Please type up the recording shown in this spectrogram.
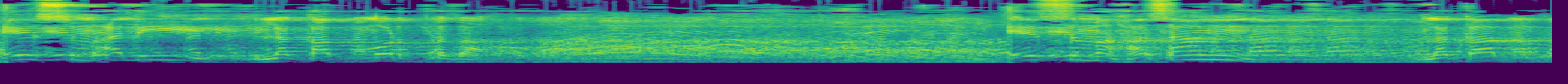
اسم علی، لقب مرتضی۔ اسم حسن، لقب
